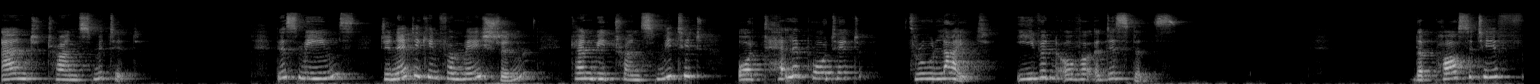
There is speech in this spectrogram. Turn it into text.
and transmitted. This means genetic information can be transmitted or teleported through light, even over a distance. The positive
